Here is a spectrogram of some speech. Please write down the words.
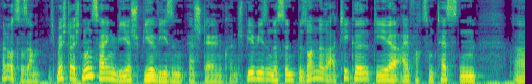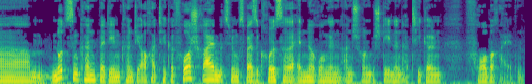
Hallo zusammen. Ich möchte euch nun zeigen, wie ihr Spielwiesen erstellen könnt. Spielwiesen, das sind besondere Artikel, die ihr einfach zum Testen ähm, nutzen könnt. Bei denen könnt ihr auch Artikel vorschreiben bzw. größere Änderungen an schon bestehenden Artikeln vorbereiten.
